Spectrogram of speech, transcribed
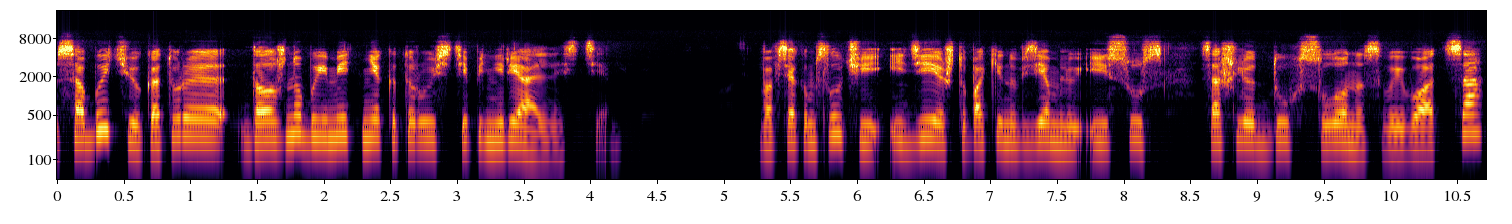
событию, которое должно бы иметь некоторую степень реальности. Во всяком случае, идея, что, покинув землю, Иисус сошлет дух слона своего отца,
